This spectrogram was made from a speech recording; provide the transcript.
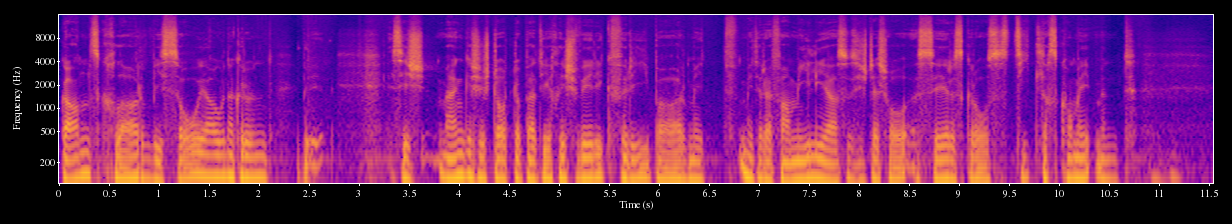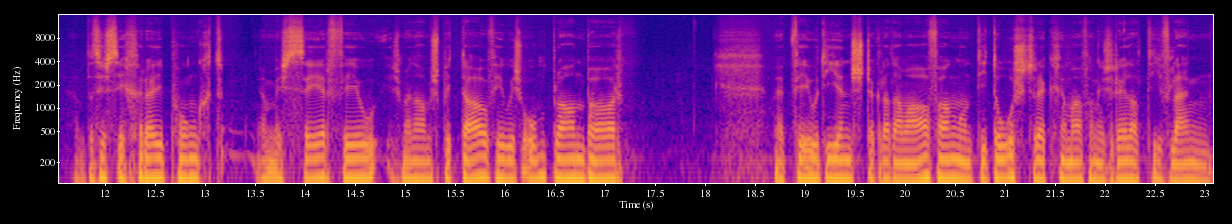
ganz klar, wieso in allen Gründen. Es ist, manchmal ist die Orthopädie ein schwierig vereinbar mit, mit einer Familie. Also es ist dann schon ein sehr ein grosses zeitliches Commitment. Ähm, Das ist sicher ein Punkt. Ähm, ist sehr viel ist man am Spital, viel ist unplanbar. Man hat viele Dienste, gerade am Anfang, und die Durchstrecke am Anfang ist relativ lang.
